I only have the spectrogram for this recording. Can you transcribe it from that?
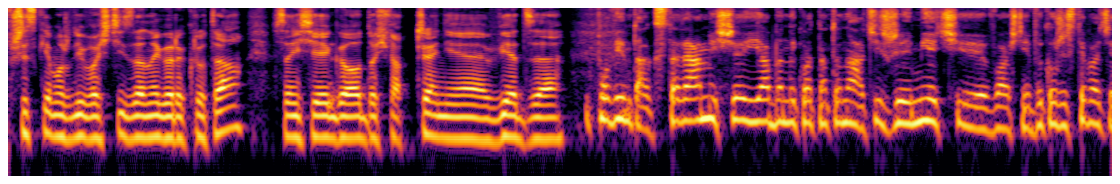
wszystkie możliwości danego rekruta, w sensie jego doświadczenie, wiedzę. Powiem tak, staramy się, ja będę kładł na to nacisk, żeby mieć e, właśnie, wykorzystywać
